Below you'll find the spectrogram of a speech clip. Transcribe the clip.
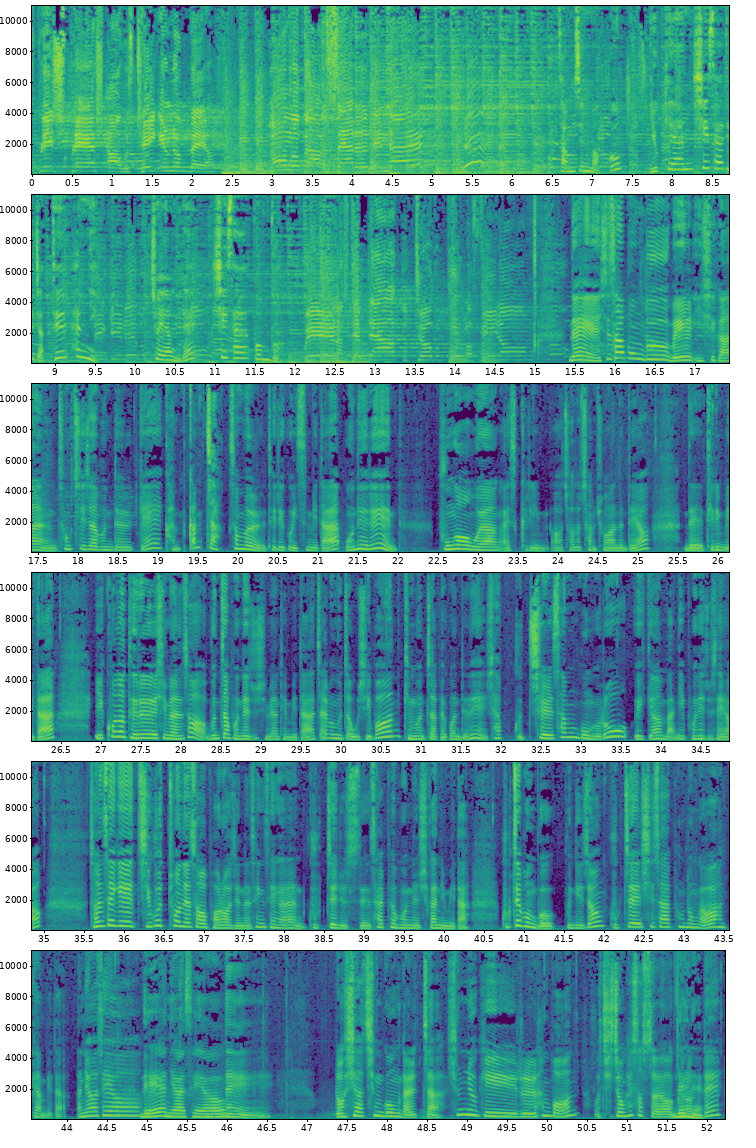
splish splash, I was taking a bath. Long about a Saturday night. Yeah. 점심 먹고 유쾌한 시사 디저트 한 입. 최영일의 시사 본부. Well, I stepped out the tub and put my feet on. 네, 시사본부 매일 이 시간 청취자분들께 감, 깜짝 선물 드리고 있습니다. 오늘은 붕어 모양 아이스크림, 어, 저도 참 좋아하는데요. 네, 드립니다. 이 코너 들으시면서 문자 보내주시면 됩니다. 짧은 문자 50원, 긴 문자 100원 드는 샵 9730으로 의견 많이 보내주세요. 전 세계 지구촌에서 벌어지는 생생한 국제 뉴스 살펴보는 시간입니다. 국제본부 문희정 국제시사평론가와 함께합니다. 안녕하세요. 네, 안녕하세요. 네. 러시아 침공 날짜 16일을 한번 지정했었어요. 네네. 그런데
